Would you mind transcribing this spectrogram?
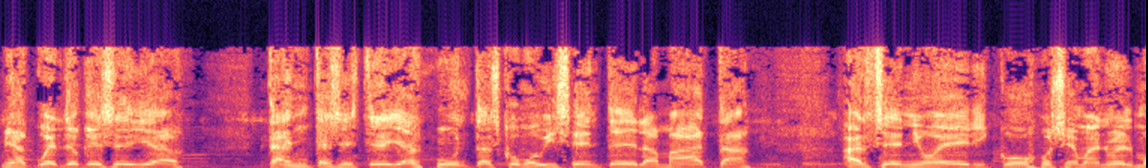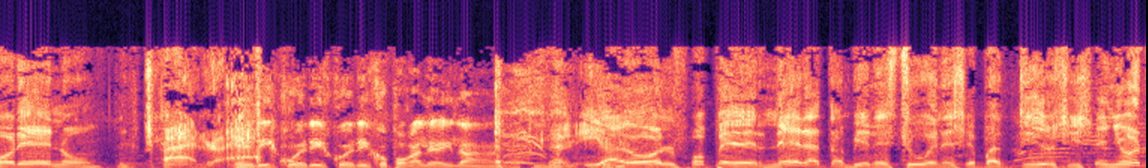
Me acuerdo que ese día tantas estrellas juntas como Vicente de la Mata, Arsenio Érico, José Manuel Moreno, Charra. Erico, Erico, Erico, póngale ahí la... la. Y Adolfo Pedernera también estuvo en ese partido, sí señor.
